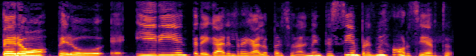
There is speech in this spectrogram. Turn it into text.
pero, pero eh, ir y entregar el regalo personalmente siempre es mejor, ¿cierto?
